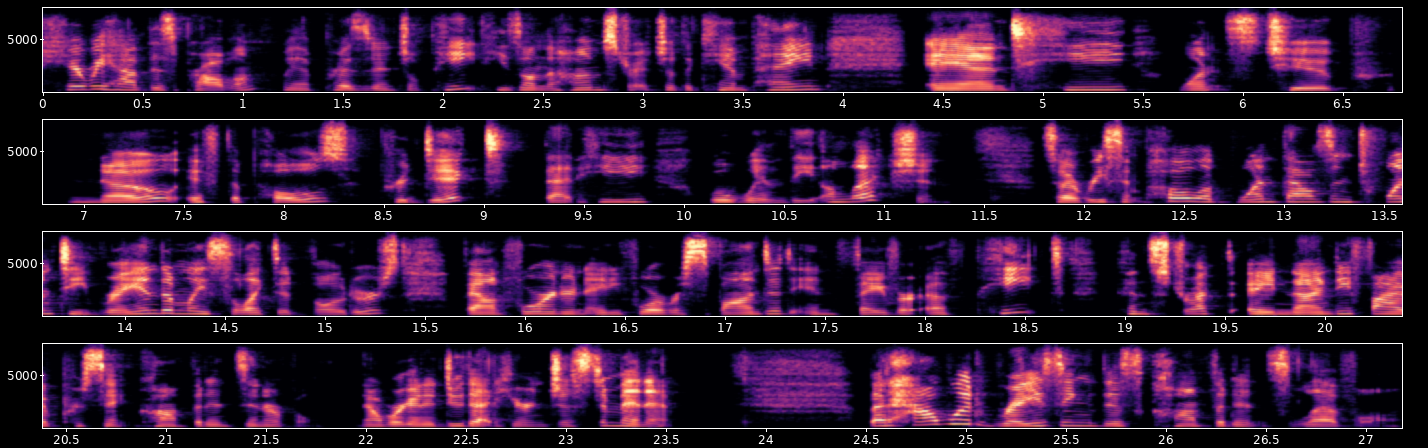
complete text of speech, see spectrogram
here we have this problem. We have Presidential Pete. He's on the home stretch of the campaign and he wants to know if the polls predict that he will win the election. So, a recent poll of 1,020 randomly selected voters found 484 responded in favor of Pete. Construct a 95% confidence interval. Now, we're going to do that here in just a minute. But how would raising this confidence level,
